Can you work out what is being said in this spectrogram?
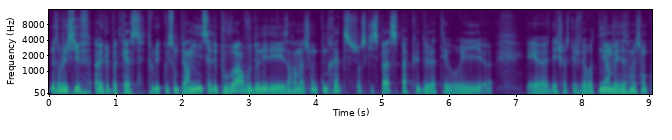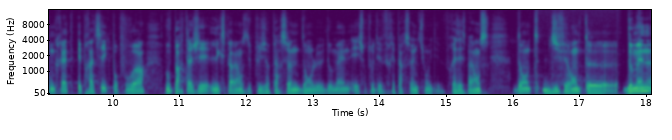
Notre objectif avec le podcast Tous les coups sont permis, c'est de pouvoir vous donner des informations concrètes sur ce qui se passe, pas que de la théorie euh, et euh, des choses que je vais retenir, mais des informations concrètes et pratiques pour pouvoir vous partager l'expérience de plusieurs personnes dans le domaine et surtout des vraies personnes qui ont eu des vraies expériences dans différents domaines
